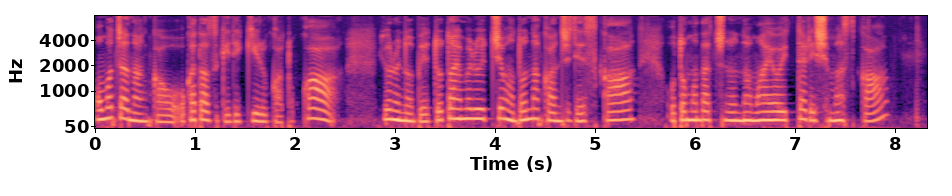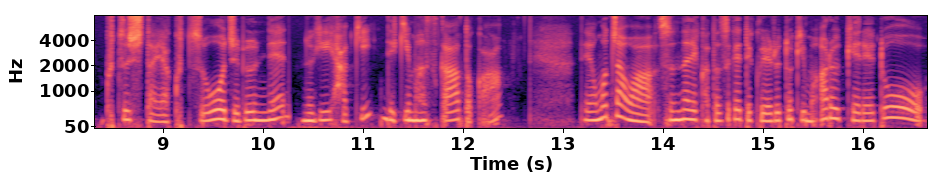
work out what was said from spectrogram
おもちゃなんかをお片付けできるかとか夜のベッドタイムルーチンはどんな感じですか？お友達の名前を言ったりしますか？靴下や靴を自分で脱ぎ履きできますか？とかで、おもちゃはすんなり片付けてくれる時もあるけれど、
